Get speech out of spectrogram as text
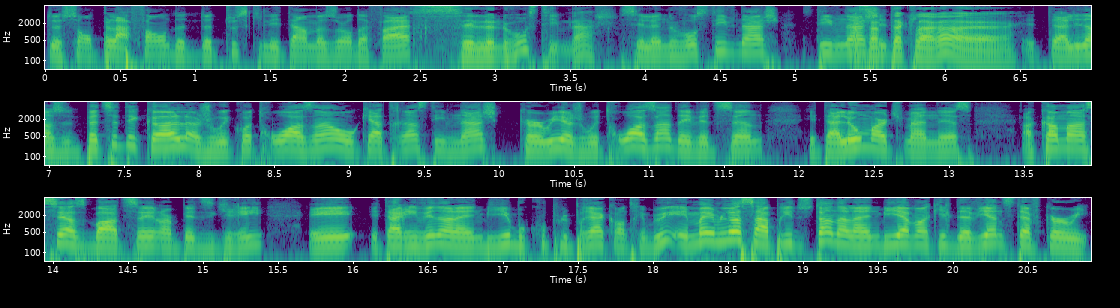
de son plafond, de, tout ce qu'il était en mesure de faire. C'est le nouveau Steve Nash. C'est le nouveau Steve Nash. Steve Nash Santa Clara. Euh, est, allé dans une petite école, a joué quoi trois ans ou quatre ans Steve Nash. Curry a joué trois ans Davidson, est allé au March Madness, a commencé à se bâtir un pedigree et est arrivé dans la NBA beaucoup plus prêt à contribuer. Et même là, ça a pris du temps dans la NBA avant qu'il devienne Steph Curry.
